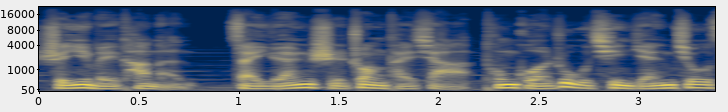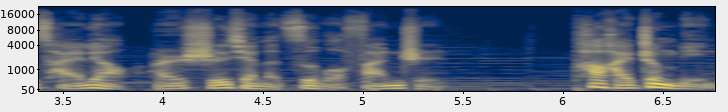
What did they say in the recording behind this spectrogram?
是因为它们在原始状态下通过入侵研究材料而实现了自我繁殖。他还证明，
